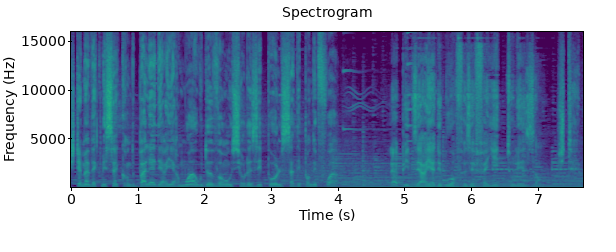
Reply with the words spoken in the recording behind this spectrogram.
Je t'aime avec mes 50 balais derrière moi, ou devant, ou sur les épaules, ça dépend des fois. La pizzeria du bourg faisait faillite tous les ans. Je t'aime.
